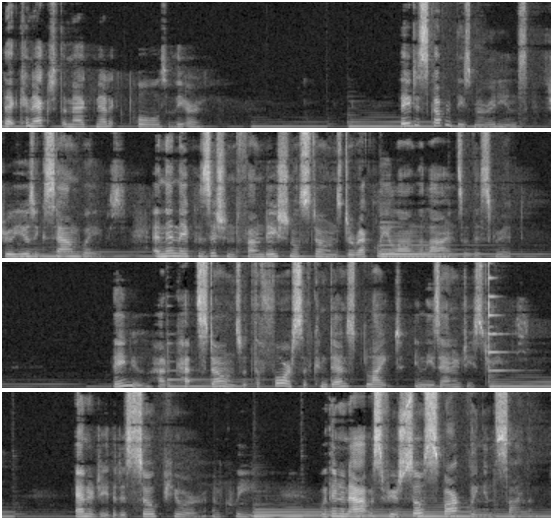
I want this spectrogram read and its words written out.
that connect the magnetic poles of the Earth. They discovered these meridians through using sound waves, and then they positioned foundational stones directly along the lines of this grid. They knew how to cut stones with the force of condensed light in these energy streams. Energy that is so pure and clean, within an atmosphere so sparkling and silent,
